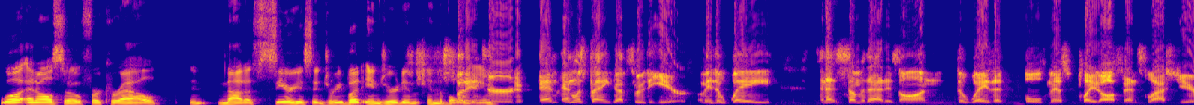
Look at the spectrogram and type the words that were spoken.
Well, and also for Corral, not a serious injury, but injured in, in the bowl but game. injured and and was banged up through the year. I mean, the way. And that, some of that is on the way that Ole Miss played offense last year.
